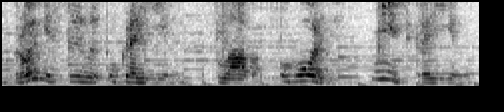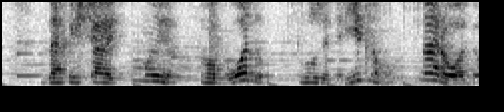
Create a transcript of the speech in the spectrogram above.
Збройні сили України, слава, гордість, міць країни захищають мир, свободу, служать рідному народу.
